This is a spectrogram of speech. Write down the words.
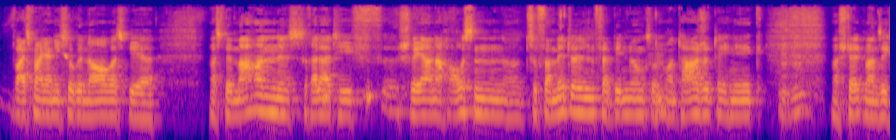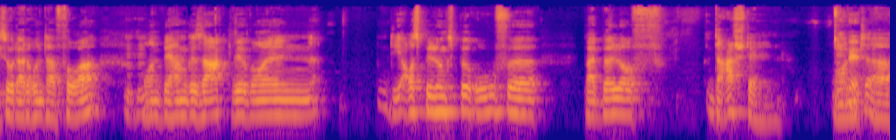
weiß man ja nicht so genau, was wir was wir machen, ist relativ äh, schwer nach außen zu vermitteln, Verbindungs- und mhm. Montagetechnik. Mhm. Was stellt man sich so darunter vor? Mhm. Und wir haben gesagt, wir wollen die Ausbildungsberufe bei Böllhoff darstellen. Okay. Und äh,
